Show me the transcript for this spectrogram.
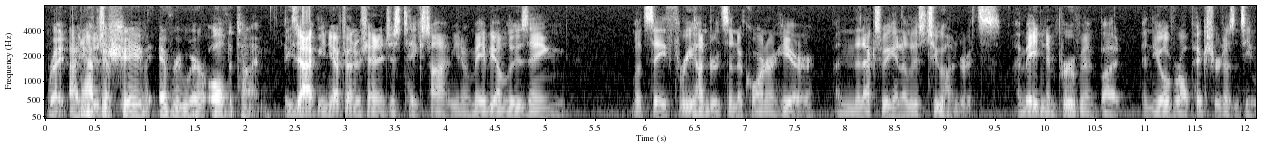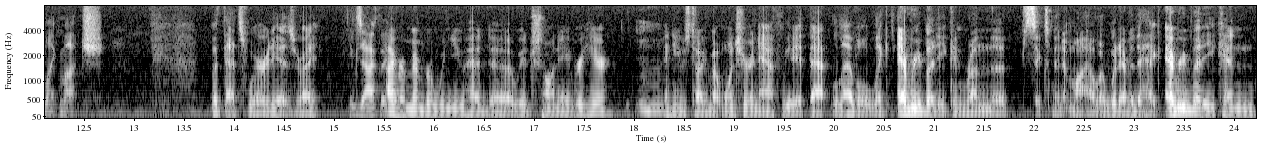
Right. I'd have to have to- shave everywhere all the time. exactly and you have to understand it just takes time you know maybe i'm losing let's say three hundredths in a corner here, and the next weekend I lose two hundredths. I made an improvement, but in the overall picture, it doesn't seem like much. But that's where it is, right? Exactly. I remember when you had uh, we had Sean Avery here, and he was talking about once you're an athlete at that level, like everybody can run the six minute mile or whatever the heck. Everybody can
